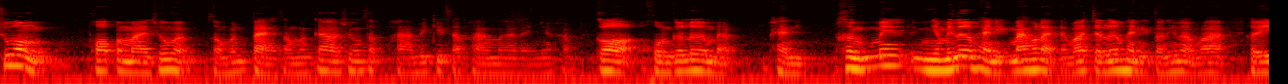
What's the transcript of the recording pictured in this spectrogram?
ช่วงพอประมาณช่วงแบบ2008 2009 ช่วงสัพพามวิกฤตสัพพามมาอะไรเงี้ยครับก็คนก็เริ่มแบบ แพนิคคือไม่ยังไม่เริ่มแพนิคมากเท่าไหร่แต่ว่าจะเริ่มแพนิคตอนที่แบบว่าเฮ้ย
